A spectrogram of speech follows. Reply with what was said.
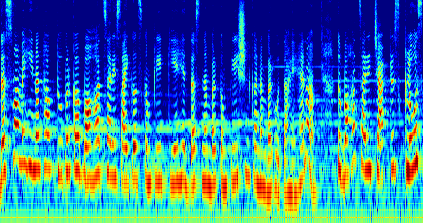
दसवां महीना था, अक्टूबर का, बहुत सारे साइकिल्स कंप्लीट किए हैं। दस नंबर कंप्लीशन का नंबर होता है है ना? तो बहुत सारे चैप्टर्स क्लोज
